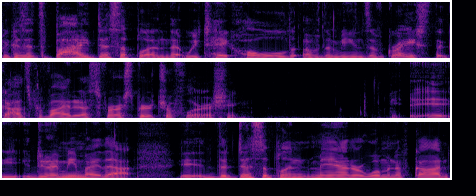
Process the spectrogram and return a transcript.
because it's by discipline that we take hold of the means of grace that God's provided us for our spiritual flourishing. Do I mean by that? The disciplined man or woman of God,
